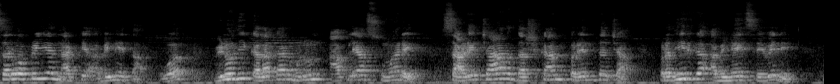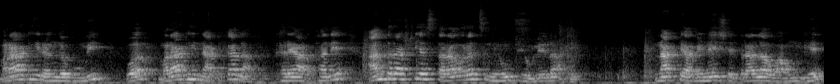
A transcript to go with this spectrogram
सर्वप्रिय नाट्य अभिनेता व विनोदी कलाकार म्हणून आपल्या सुमारे साडेचार दशकांपर्यंतच्या प्रदीर्घ अभिनय सेवेने मराठी रंगभूमी व मराठी नाटकाला खऱ्या अर्थाने आंतरराष्ट्रीय स्तरावरच नेऊन ठेवलेलं आहे. नाट्य अभिनय क्षेत्राला वाहून घेत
